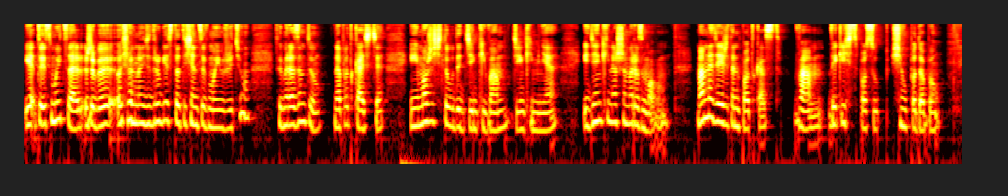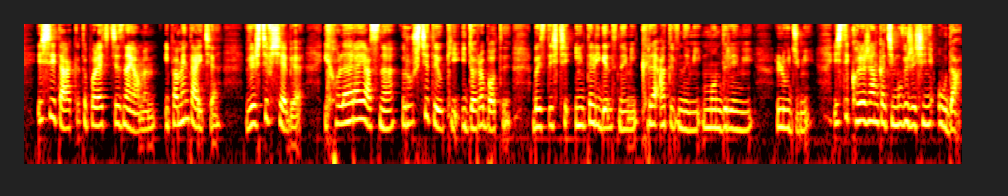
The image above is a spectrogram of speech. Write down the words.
I to jest mój cel, żeby osiągnąć drugie 100 tysięcy w moim życiu, tym razem tu, na podcaście. I może się to udać dzięki Wam, dzięki mnie i dzięki naszym rozmowom. Mam nadzieję, że ten podcast Wam w jakiś sposób się podobał. Jeśli tak, to polećcie znajomym i pamiętajcie, wierzcie w siebie i cholera jasna, ruszcie tyłki i do roboty, bo jesteście inteligentnymi, kreatywnymi, mądrymi ludźmi. Jeśli koleżanka ci mówi, że się nie uda,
